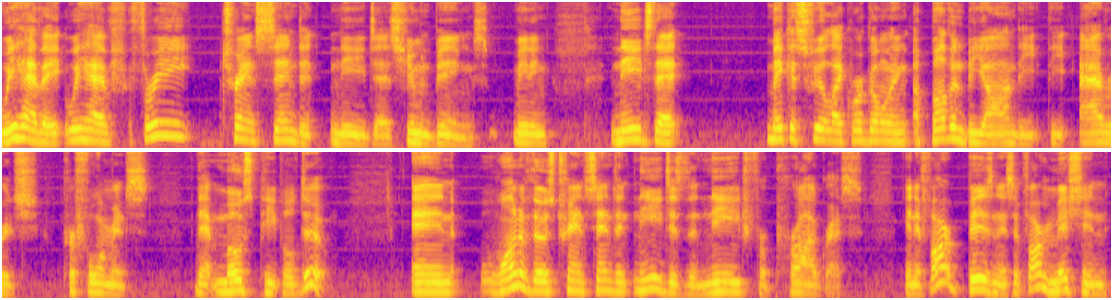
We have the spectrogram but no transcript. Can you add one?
we have a we have three transcendent needs as human beings, meaning needs that make us feel like we're going above and beyond the, the average performance that most people do. And one of those transcendent needs is the need for progress. And if our business, if our mission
